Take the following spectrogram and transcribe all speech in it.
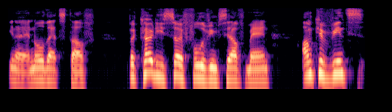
you know, and all that stuff. But Cody's so full of himself, man. I'm convinced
